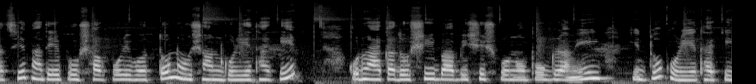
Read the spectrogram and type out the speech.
আছে, তাদের পোশাক পরিবর্তন ও স্নান করিয়ে থাকি। কোনো একাদশী বা বিশেষ কোনো প্রোগ্রামেই কিন্তু করিয়ে থাকি।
